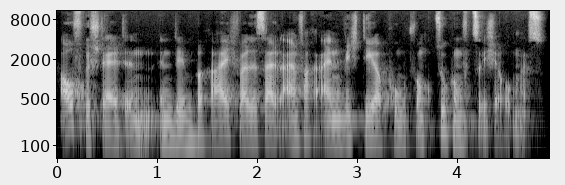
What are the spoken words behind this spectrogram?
aufgestellt in, in dem Bereich, weil es halt einfach ein wichtiger Punkt von Zukunftssicherung ist.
